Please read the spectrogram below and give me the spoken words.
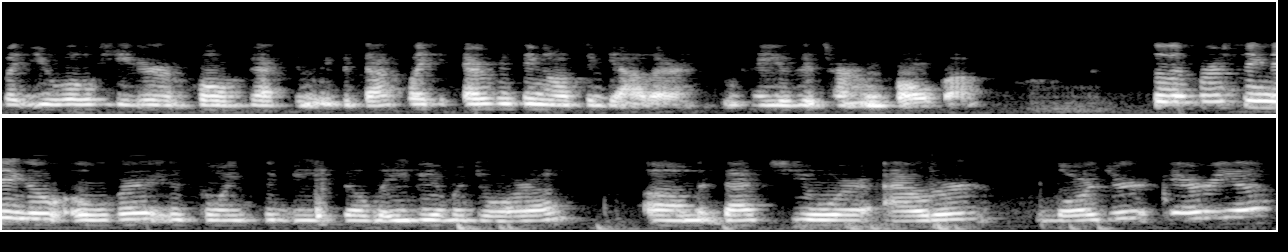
But you will hear vulvectomy, but that's like everything all together. Okay, is it termed vulva? So the first thing they go over is going to be the labia majora. Um, that's your outer, larger area.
